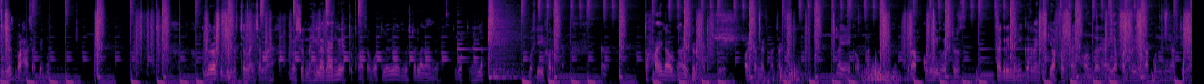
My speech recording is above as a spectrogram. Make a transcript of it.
बिज़नेस बढ़ा सकेंगे। मेरा तो बिज़नेस चलना ही चलना है। इन्वेस्टर नहीं लगाएँगे तो थोड़ा सा वक्त लगेगा इन्वेस्टर लगाएँगे तो वक्त नहीं लगता। बस यही फ़र्क है। तो find out the alternate alternate method मैं यही कहूँगा। अगर आपको भी इन्वेस्टर्स एग्री नहीं कर रहे हैं, क्योंकि आप फ़र्स्ट टाइम फाउंडर हैं या फंड रेजिंग आपको नहीं आती है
